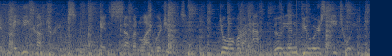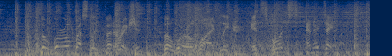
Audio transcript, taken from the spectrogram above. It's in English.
in 80 countries, in seven languages, to over a half billion viewers each week. The World Wrestling Federation, the worldwide leader in sports entertainment.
